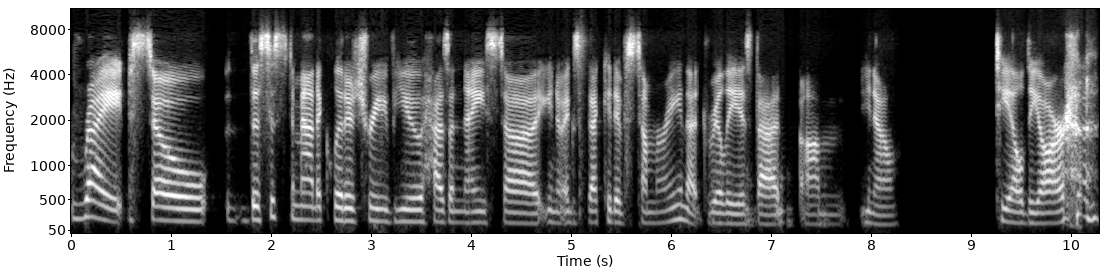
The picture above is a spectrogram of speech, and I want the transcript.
right. So the systematic literature review has a nice, uh, you know, executive summary that really is that, um, you know, TLDR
